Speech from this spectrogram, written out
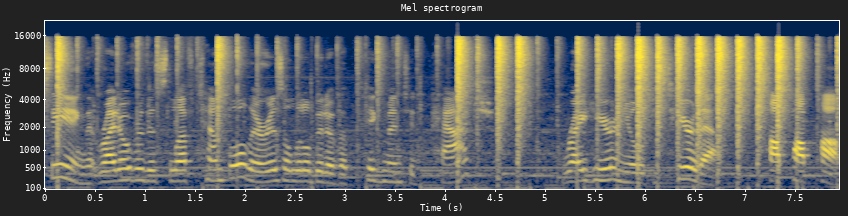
seeing that right over this left temple, there is a little bit of a pigmented patch right here, and you'll just hear that. Pop, pop, pop.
